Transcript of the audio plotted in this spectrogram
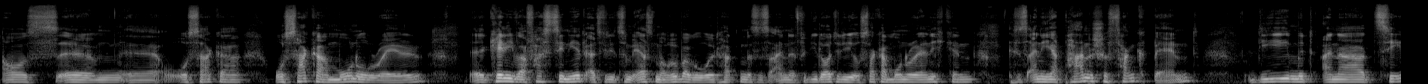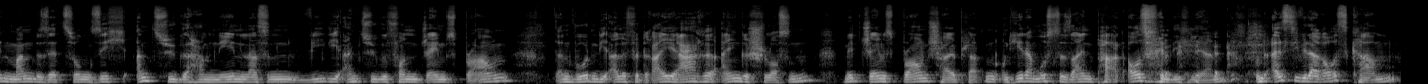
aus ähm, äh, Osaka, Osaka Monorail. Äh, Kenny war fasziniert, als wir die zum ersten Mal rübergeholt hatten. Das ist eine, für die Leute, die Osaka Monorail nicht kennen, es ist eine japanische Funkband die mit einer Zehn-Mann-Besetzung sich Anzüge haben nähen lassen, wie die Anzüge von James Brown. Dann wurden die alle für drei Jahre eingeschlossen mit James Brown Schallplatten und jeder musste seinen Part auswendig lernen. Und als die wieder rauskamen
